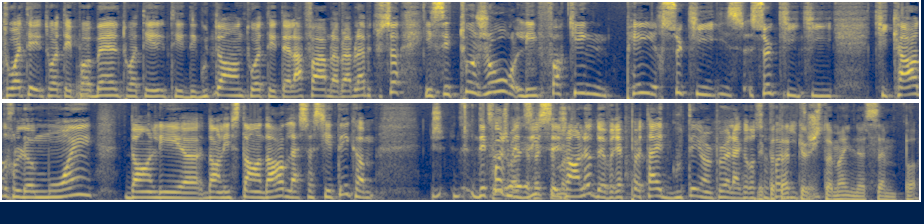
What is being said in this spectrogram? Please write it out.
toi t'es toi t'es pas belle, toi t'es t'es dégoûtante, toi t'es telle affaire, blablabla, et tout ça. Et c'est toujours les fucking pires, ceux qui ceux qui qui qui cadrent le moins dans les euh, dans les standards de la société comme des fois, je me dis, ces gens-là devraient peut-être goûter un peu à la Mais grossophobie. peut-être que justement, ils ne s'aiment pas.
